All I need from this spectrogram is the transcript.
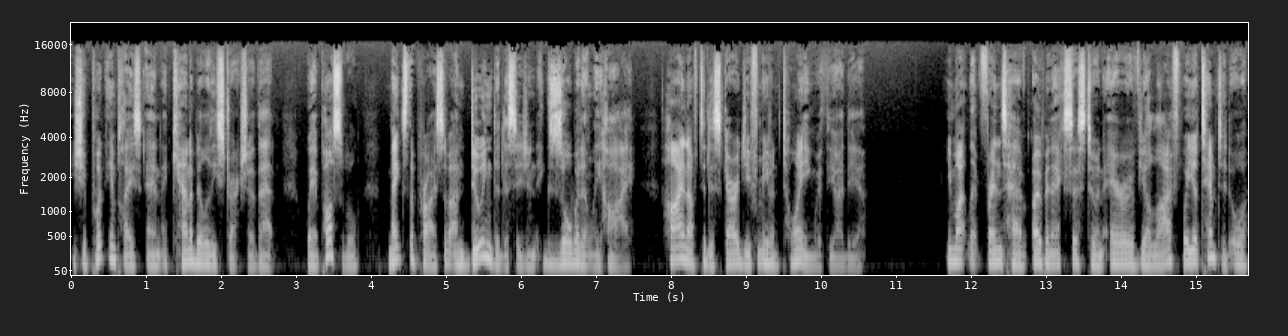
you should put in place an accountability structure that, where possible, makes the price of undoing the decision exorbitantly high, high enough to discourage you from even toying with the idea. You might let friends have open access to an area of your life where you're tempted, or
